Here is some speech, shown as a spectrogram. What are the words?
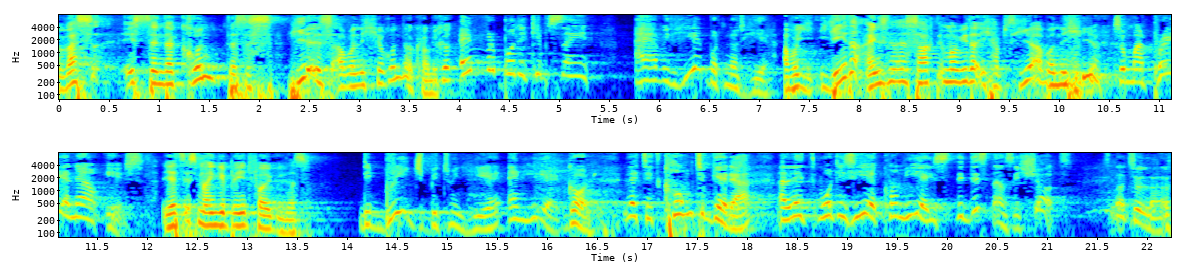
was ist denn der Grund, dass es hier ist, aber nicht hier runterkommt? Because everybody keeps saying, I have it here but not here. Aber jeder Einzelne sagt immer wieder, ich habe es hier, aber nicht hier. So my prayer now is Jetzt ist mein Gebet folgendes. the bridge between here and here. God, let it come together and let what is here come here. It's, the distance is short. It's not too long.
